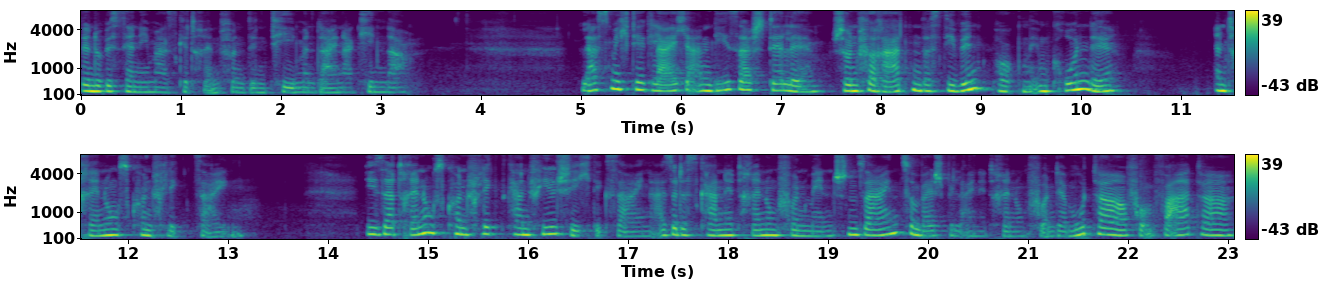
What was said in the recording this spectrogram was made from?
denn du bist ja niemals getrennt von den Themen deiner Kinder. Lass mich dir gleich an dieser Stelle schon verraten, dass die Windpocken im Grunde einen Trennungskonflikt zeigen. Dieser Trennungskonflikt kann vielschichtig sein. Also das kann eine Trennung von Menschen sein, zum Beispiel eine Trennung von der Mutter, vom Vater,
